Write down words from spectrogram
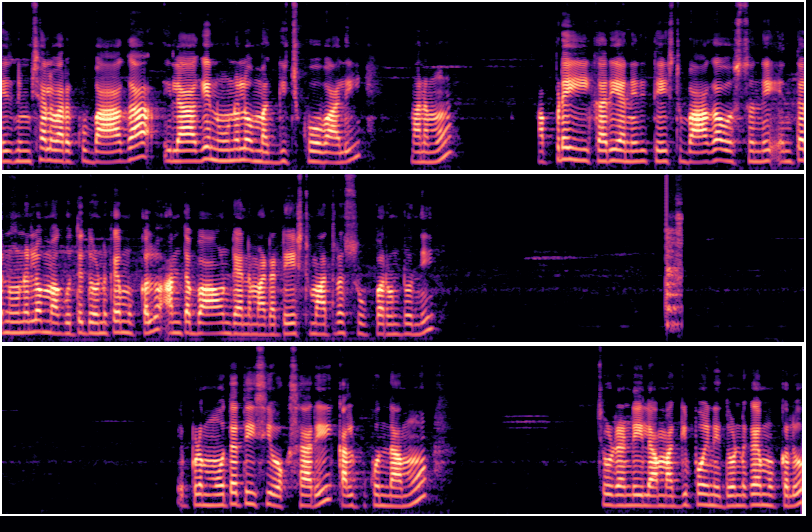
ఐదు నిమిషాల వరకు బాగా ఇలాగే నూనెలో మగ్గించుకోవాలి. మనము అప్పుడే ఈ కర్రీ అనేది టేస్ట్ బాగా వస్తుంది. ఎంత నూనెలో మగ్గితే దొండకాయ ముక్కలు అంత బాగుంటాయి అన్నమాట. టేస్ట్ మాత్రం సూపర్ ఉంటుంది. ఇప్పుడు మూత తీసి ఒకసారి కలుపుకుందాము. చూడండి ఇలా మగ్గిపోయినాయి దొండకాయ ముక్కలు.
